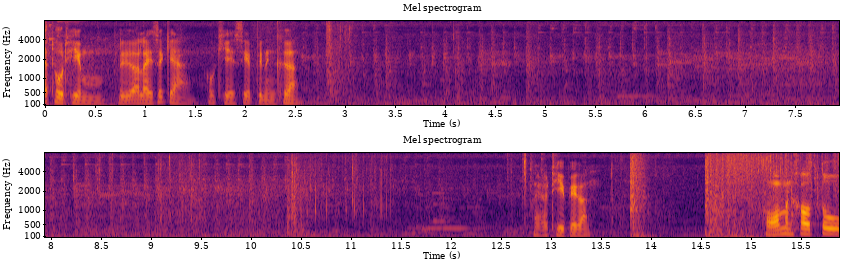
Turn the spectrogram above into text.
ทโทเทมหรืออะไรสักอย่าง โอเค เสียบไปหนึ่งเครื่อง ไหนเอาทีบไปก่อนโอ้มันเข้าตู้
